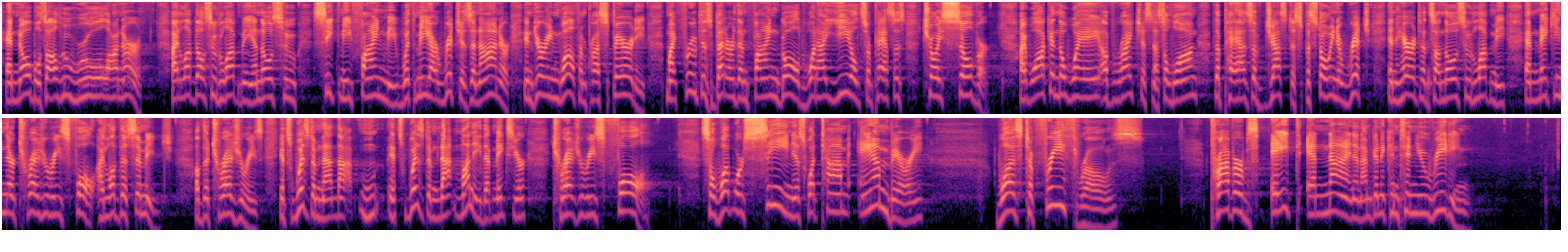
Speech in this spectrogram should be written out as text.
and nobles, all who rule on earth. I love those who love me, and those who seek me find me. With me are riches and honor, enduring wealth and prosperity. My fruit is better than fine gold. What I yield surpasses choice silver. I walk in the way of righteousness, along the paths of justice, bestowing a rich inheritance on those who love me and making their treasuries full. I love this image of the treasuries. It's wisdom, not, not, it's wisdom, not money, that makes your treasuries full. So, what we're seeing is what Tom Amberry was to free throws Proverbs 8 and 9, and I'm going to continue reading,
